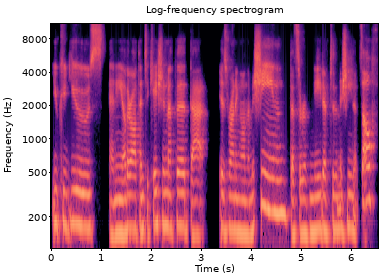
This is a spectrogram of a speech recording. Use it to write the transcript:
You could use any other authentication method that is running on the machine that's sort of native to the machine itself.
